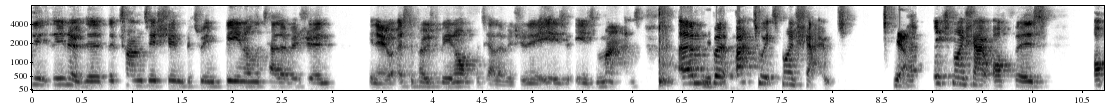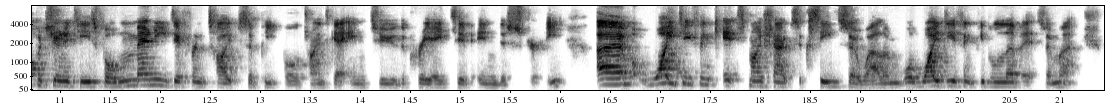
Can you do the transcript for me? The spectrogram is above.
You know, the the transition between being on the television, you know, as opposed to being off the television, is is mad. Um, yeah. But back to it's my shout. Yeah, uh, it's my shout offers opportunities for many different types of people trying to get into the creative industry. Um, why do you think It's My Shout succeeds so well, and why do you think people love it so much?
